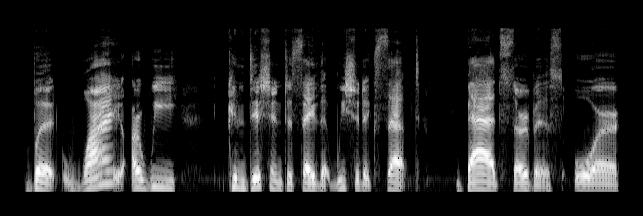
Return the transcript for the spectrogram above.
But why are we conditioned to say that we should accept bad service or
